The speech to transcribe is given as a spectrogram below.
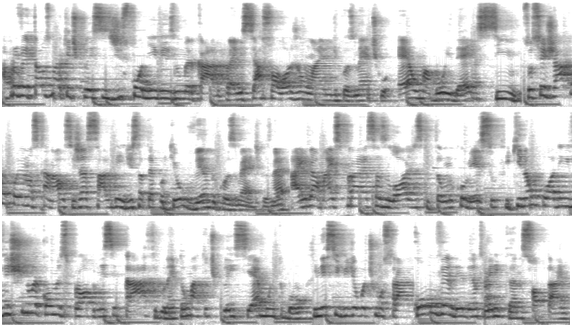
Aproveitar os marketplaces disponíveis no mercado para iniciar sua loja online de cosmético é uma boa ideia, sim. Se você já acompanha nosso canal, você já sabe bem disso, até porque eu vendo cosméticos, né? Ainda mais para essas lojas que estão no começo e que não podem investir no e-commerce próprio, nesse tráfego, né? Então o marketplace é muito bom. E nesse vídeo eu vou te mostrar como vender dentro americana, Shoptime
